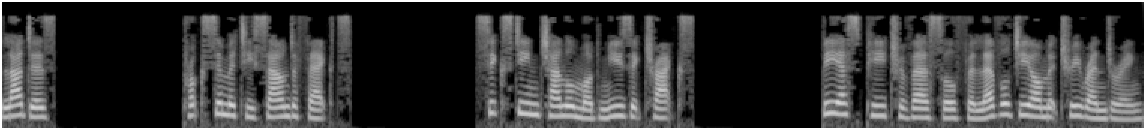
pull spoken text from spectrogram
Ladders Proximity sound effects 16-channel mod music tracks BSP traversal for level geometry rendering.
